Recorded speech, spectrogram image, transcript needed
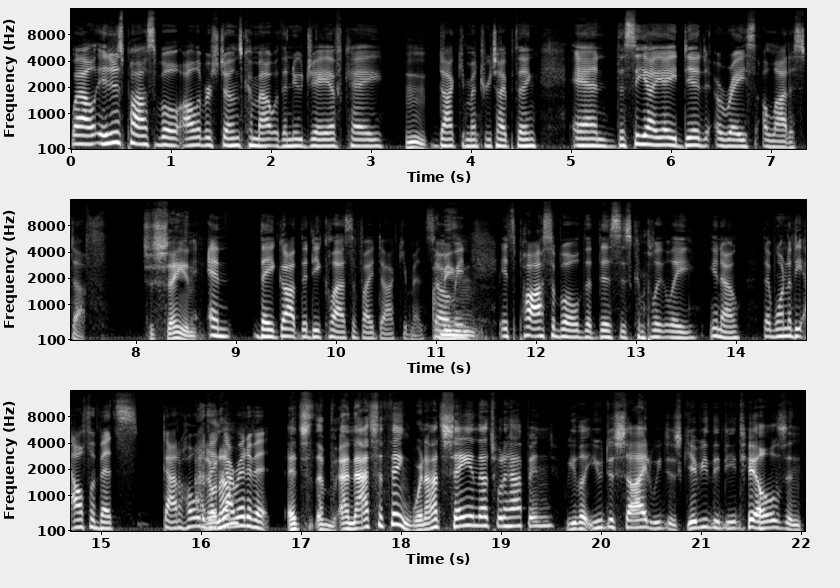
Well, it is possible Oliver Stone's come out with a new JFK Hmm. documentary type thing. And the CIA did erase a lot of stuff. Just saying. And they got the declassified documents. So, I I mean, mean- it's possible that this is completely, you know, that one of the alphabets got a hold of it, know. got rid of it. It's and that's the thing. We're not saying that's what happened. We let you decide. We just give you the details and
